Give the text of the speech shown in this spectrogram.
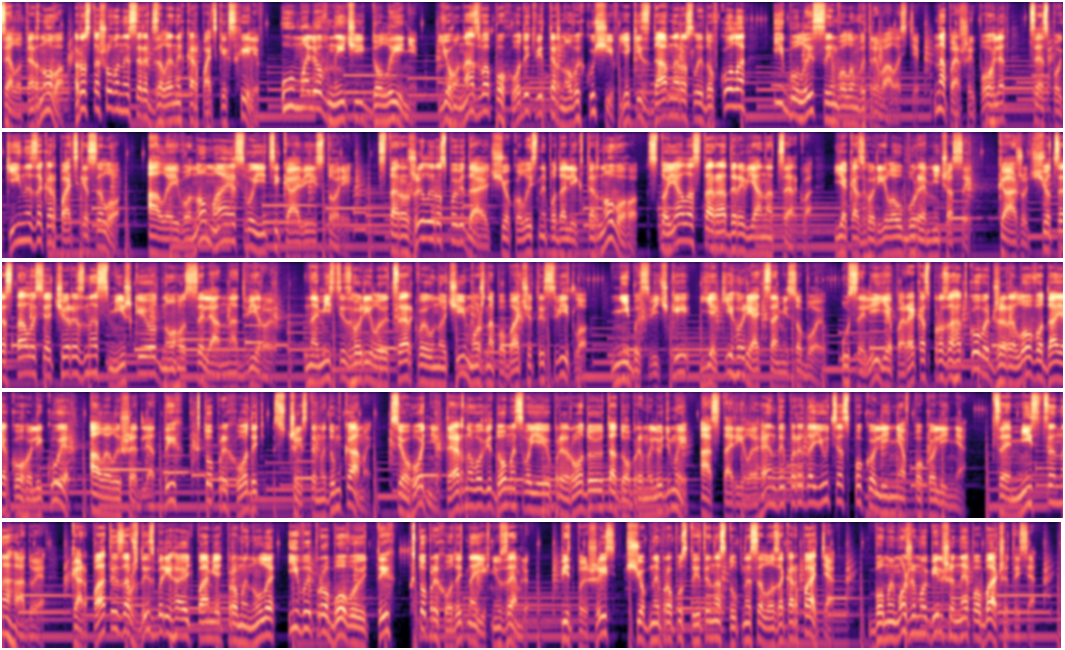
Село Терново розташоване серед зелених карпатських схилів у мальовничій долині. Його назва походить від тернових кущів, які здавна росли довкола і були символом витривалості. На перший погляд, це спокійне закарпатське село, але й воно має свої цікаві історії. Старожили розповідають, що колись неподалік Тернового стояла стара дерев'яна церква, яка згоріла у буремні часи. Кажуть, що це сталося через насмішки одного з селян над вірою. На місці згорілої церкви уночі можна побачити світло, ніби свічки, які горять самі собою. У селі є переказ про загадкове джерело, вода якого лікує, але лише для тих, хто приходить з чистими думками. Сьогодні Терново відоме своєю природою та добрими людьми, а старі легенди передаються з покоління в покоління. Це місце нагадує. Карпати завжди зберігають пам'ять про минуле і випробовують тих, хто приходить на їхню землю. Підпишись, щоб не пропустити наступне село Закарпаття, бо ми можемо більше не побачитися.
